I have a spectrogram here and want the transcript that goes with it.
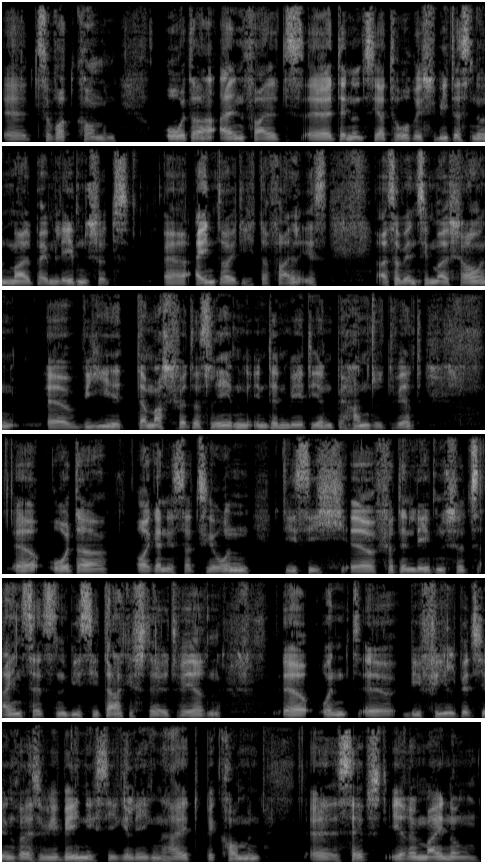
äh, zu Wort kommen oder allenfalls äh, denunziatorisch, wie das nun mal beim Lebensschutz äh, eindeutig der Fall ist. Also wenn Sie mal schauen, äh, wie der Marsch für das Leben in den Medien behandelt wird äh, oder Organisationen, die sich äh, für den Lebensschutz einsetzen, wie sie dargestellt werden äh, und äh, wie viel beziehungsweise wie wenig sie Gelegenheit bekommen, äh, selbst ihre Meinung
